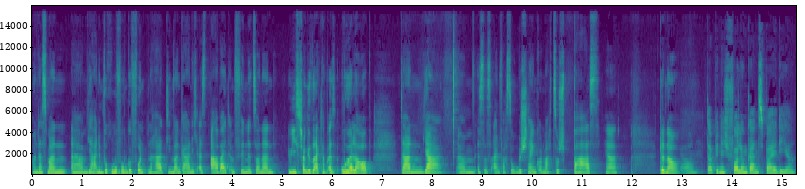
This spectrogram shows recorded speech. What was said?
Und dass man, ähm, ja, eine Berufung gefunden hat, die man gar nicht als Arbeit empfindet, sondern, wie ich schon gesagt habe, als Urlaub dann ja, ähm, ist es einfach so ein Geschenk und macht so Spaß, ja. Genau. Ja, da bin ich voll und ganz bei dir.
